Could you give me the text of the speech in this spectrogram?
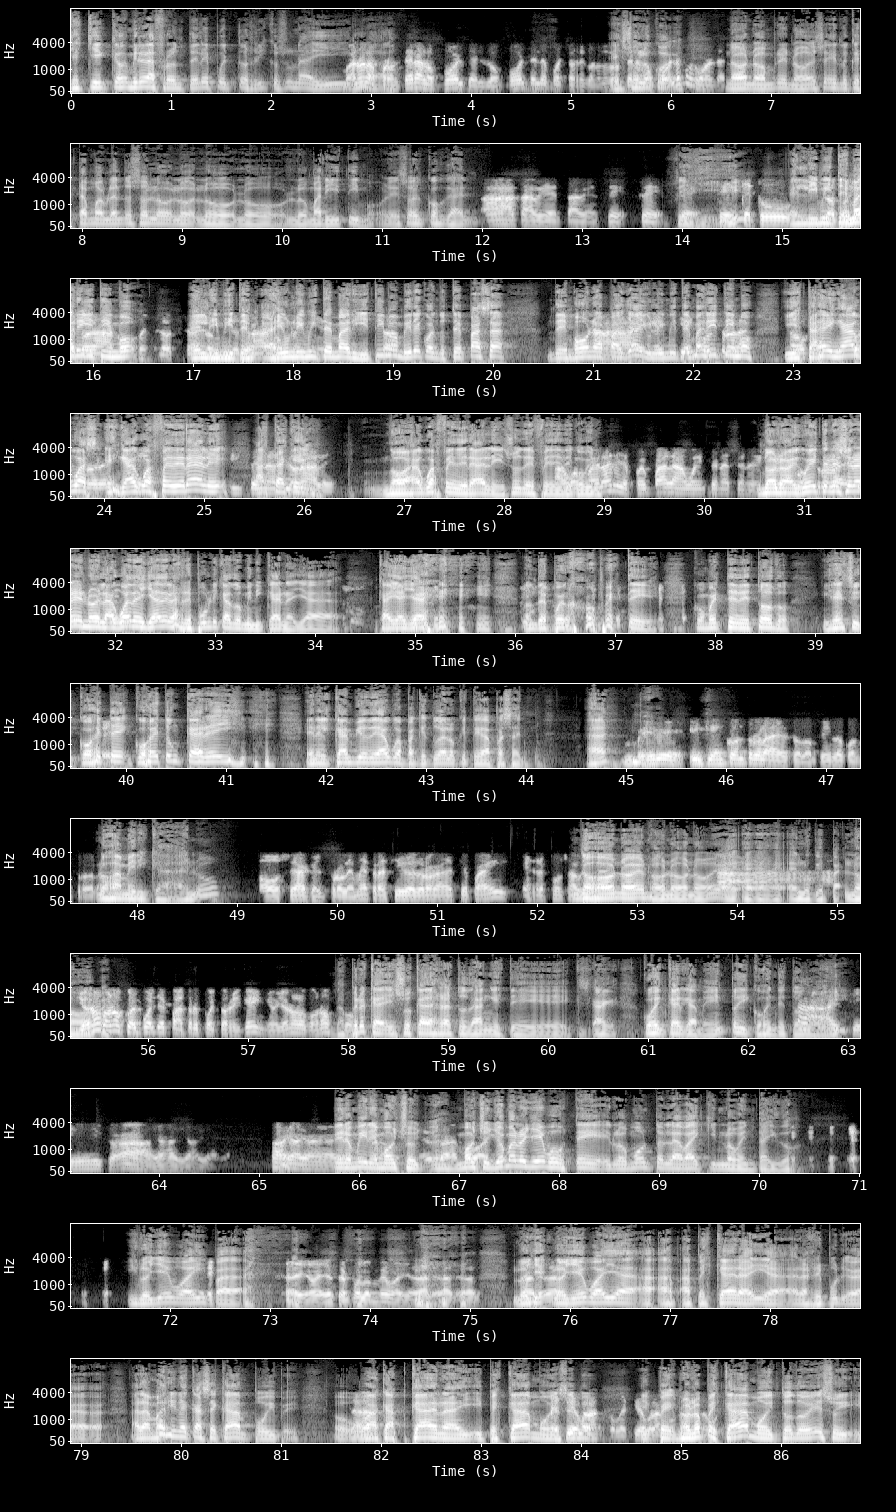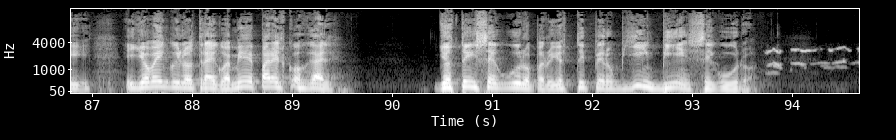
Que, que- que- mira, la frontera de Puerto Rico es una isla. Bueno, la frontera, los borders, los borders de Puerto Rico. Nosotros Eso tenemos lo. No, no, hombre, no, eso es lo que estamos hablando, son lo, lo, lo, lo, lo marítimo, eso es el Cosgal. Ah, está bien, está bien, sí, sí, sí, Sí. que tú El límite marítimo, El límite, hay un límite marítimo, mire, cuando usted pasa de Mona Ajá, para allá hay un ¿quién- límite marítimo controla? y estás en ¿quién aguas, en aguas federales hasta que. No aguas federales, eso de, fe- de Agua gobierno. federal y después va la agua internacional. No, no, ¿Quién aguas internacionales no, el agua de allá de la República Dominicana, ya, que hay allá, donde puedes comerte, comerte de todo. Y le dice, cógete, cógete un carey en el cambio de agua para que tú veas lo que te va a pasar. ¿Ah? Mire, ¿y quién controla eso? ¿Lo- ¿Quién lo controla? Los americanos. O sea que el problema de trasiego de drogas de este país es responsabilidad. No, no, no, no, no. eh, Ah. eh, eh, lo que no, yo no conozco el puerto del patrón puertorriqueño, yo no lo conozco. no, pero es que eso cada rato dan, este, ah, cogen cargamentos y cogen de todo ay, chico, ay, ay, ay, ay. Ay, ay, Pero mire, Moncho, eh, Moncho, yo me lo llevo a usted, lo monto en la Viking 92. Y lo llevo ahí para... Sé por dónde vaya, dale, dale, dale. Lo, Dale, lle- dale. lo llevo ahí a, a- a pescar ahí a, la República, a, la Marina Casecampo y, o, o a Capcana y, y pescamos. y hacemos- blanco, pe- no lo pescamos y todo eso y, y- y yo vengo y lo traigo. A mí me para el cosgal. Yo estoy seguro, pero yo estoy pero bien, bien seguro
